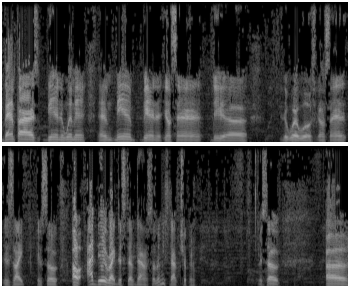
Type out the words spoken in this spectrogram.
vampires being the women and men being, you know what I'm saying, the, uh, the werewolves. You know what I'm saying? It's like, and so, oh, I did write this stuff down. So let me stop tripping. And so, uh,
